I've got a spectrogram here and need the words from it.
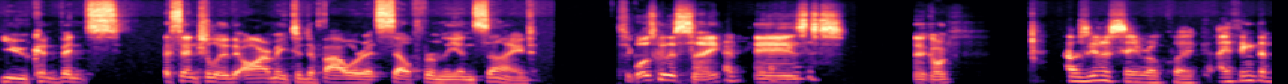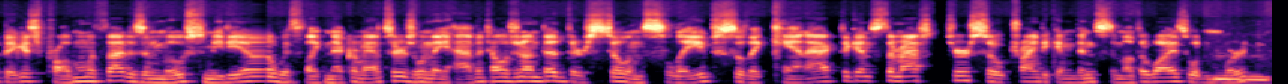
you convince essentially the army to devour itself from the inside. So What I was going to say I- I think is, uh, go on. I was gonna say real quick. I think the biggest problem with that is in most media with like necromancers, when they have intelligent undead, they're still enslaved, so they can't act against their masters. So trying to convince them otherwise wouldn't work. Mm.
